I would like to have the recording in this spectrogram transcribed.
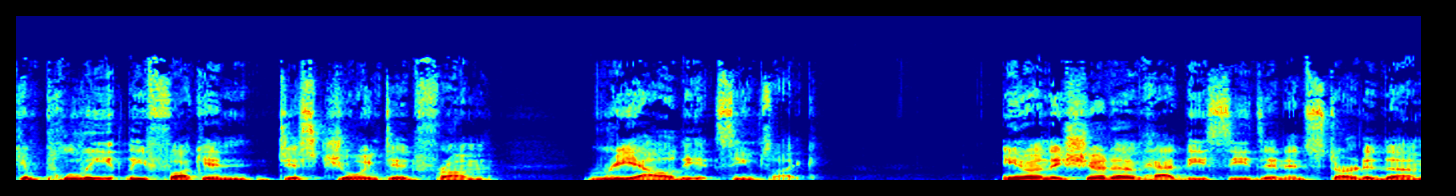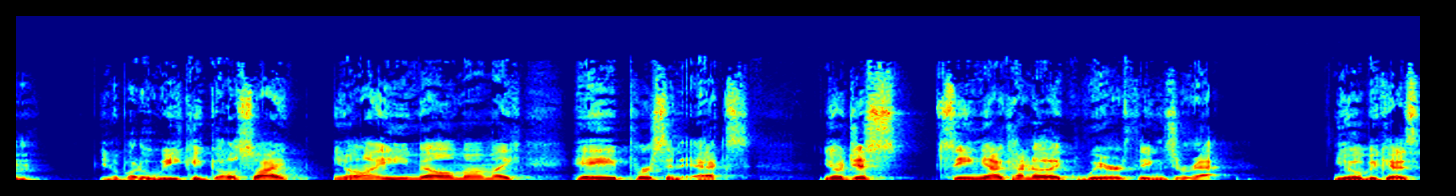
completely fucking disjointed from reality, it seems like. You know, and they should have had these seeds in and started them, you know, about a week ago. So I, you know, I email them. I'm like, hey, person X, you know, just seeing how kind of like where things are at, you know, because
